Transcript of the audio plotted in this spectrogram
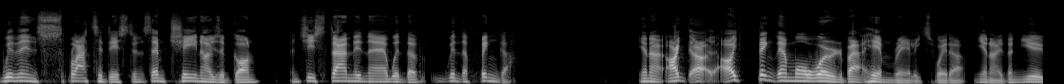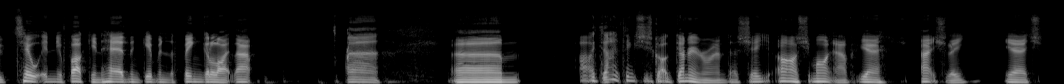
within splatter distance. Them chinos are gone, and she's standing there with the with the finger. You know, I, I, I think they're more worried about him, really, sweetheart. You know, than you tilting your fucking head and giving the finger like that. Uh, um, I don't think she's got a gun in her hand, does she? Oh, she might have. Yeah, actually, yeah. She,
